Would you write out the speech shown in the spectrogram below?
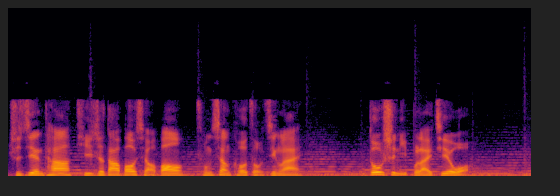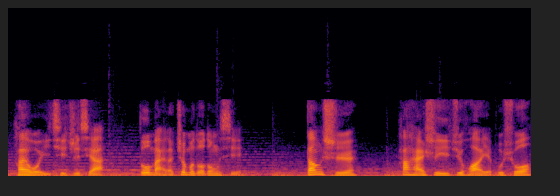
只见他提着大包小包从巷口走进来，都是你不来接我，害我一气之下多买了这么多东西。当时他还是一句话也不说，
